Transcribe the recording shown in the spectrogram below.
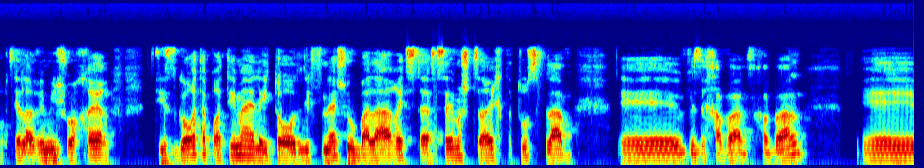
אופציה להביא מישהו אחר, תסגור את הפרטים האלה איתו עוד לפני שהוא בא לארץ, תעשה מה שצריך, תטוס אליו, uh, וזה חבל, זה חבל. אה,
